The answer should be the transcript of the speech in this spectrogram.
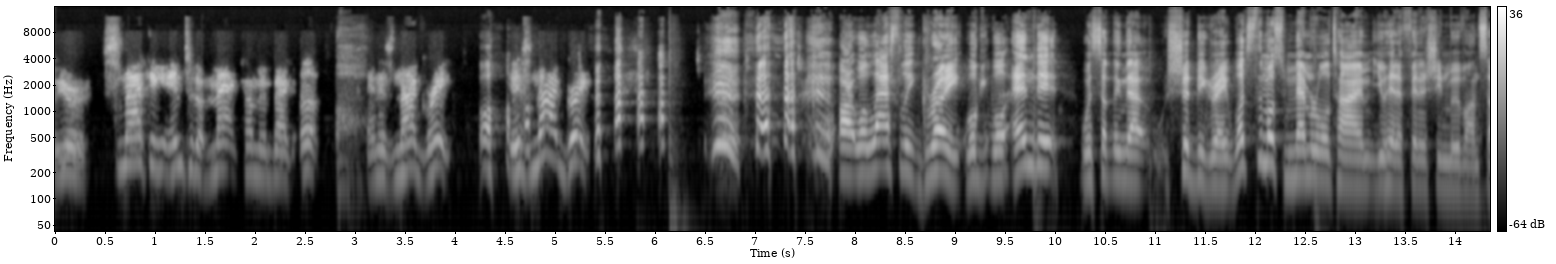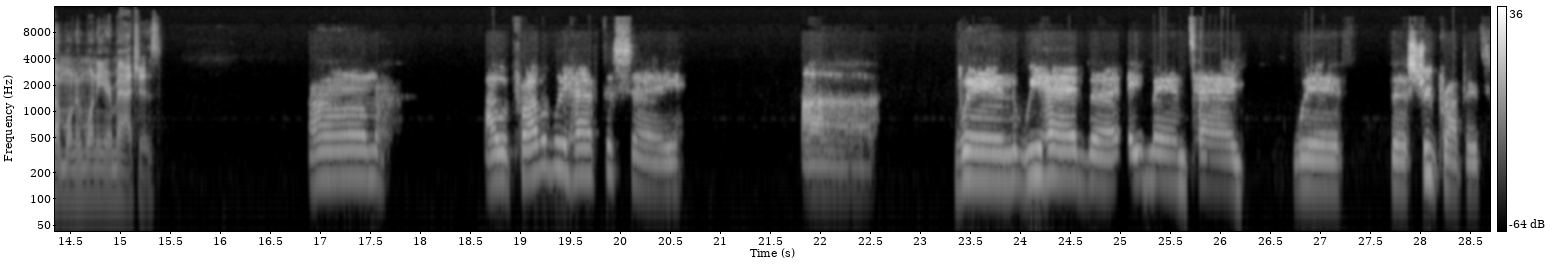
you're smacking into the mat coming back up, Oh. and it's not great. It's not great. All right. Well, lastly, great. We'll we'll end it with something that should be great. What's the most memorable time you hit a finishing move on someone in one of your matches? Um, I would probably have to say, uh, when we had the eight man tag with the Street Profits,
